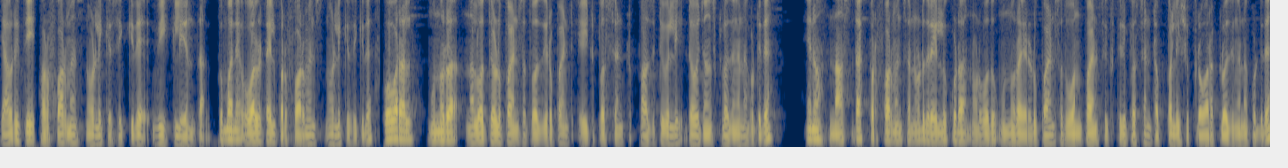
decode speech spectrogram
ಯಾವ ರೀತಿ ಪರ್ಫಾರ್ಮೆನ್ಸ್ ನೋಡ್ಲಿಕ್ಕೆ ಸಿಕ್ಕಿದೆ ವೀಕ್ಲಿ ಅಂತ. ತುಂಬಾನೇ ವಾಲಟೈಲ್ ಪರ್ಫಾರ್ಮೆನ್ಸ್ ನೋಡ್ಲಿಕ್ಕೆ ಸಿಕ್ಕಿದೆ. ಓವರ್ ಆಲ್ ಮುನ್ನೂರ ನಲವತ್ತೇಳು ಪಾಯಿಂಟ್ಸ್ ಅಥವಾ zero point eight percent positive ಅಲ್ಲಿ ಡೌಜನ್ಸ್ ಕ್ಲೋಸಿಂಗ್ ಅನ್ನು ಕೊಟ್ಟಿದೆ. ಏನು ನಾಸ್ಡಾಕ್ ಪರ್ಫಾರ್ಮೆನ್ಸ್ ನೋಡಿದ್ರೆ ಇಲ್ಲೂ ಕೂಡ ನೋಡಬಹುದು ಮುನ್ನೂರ ಎರಡು ಪಾಯಿಂಟ್ಸ್ ಅದು one point six three percent up ಅಲ್ಲಿ ಶುಕ್ರವಾರ ಕ್ಲೋಸಿಂಗ್ ಅನ್ನು ಕೊಟ್ಟಿದೆ.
